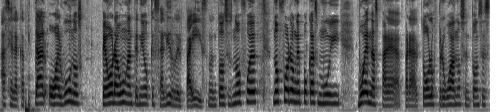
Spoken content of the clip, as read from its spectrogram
hacia la capital o algunos peor aún han tenido que salir del país, ¿no? Entonces no, fue, no fueron épocas muy buenas para, para todos los peruanos, entonces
